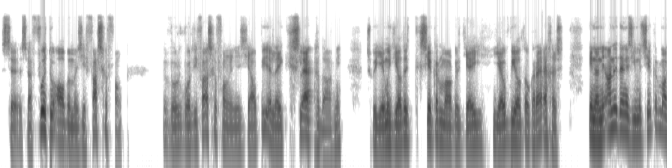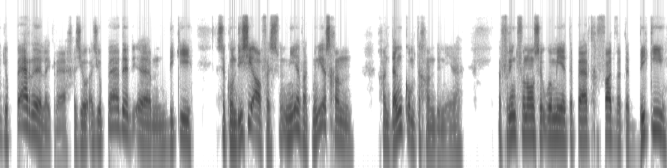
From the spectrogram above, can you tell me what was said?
se se fotoalbum as jy vasgevang. Word word jy vasgevang en jy's help jy lyk sleg daar nie. So jy moet heeltyd seker maak dat jy jou beeld ook reg is. En dan die ander ding is jy moet seker maak jou perde lyk reg. As jou as jou perde ehm um, bietjie se kondisie af is. Nee, wat moenie eers gaan gaan dink om te gaan doen nie. 'n Vriend van ons se oomie het 'n perd gevat wat 'n bietjie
